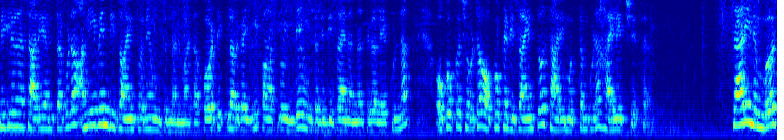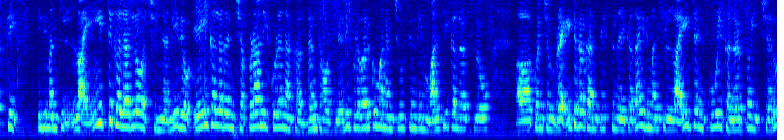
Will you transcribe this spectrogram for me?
మిగిలిన శారీ అంతా కూడా అన్ఈవెన్ డిజైన్తోనే ఉంటుందన్నమాట. పర్టికులర్గా ఈ పార్ట్లో ఇదే ఉంటుంది డిజైన్ అన్నట్టుగా లేకుండా ఒక్కొక్క చోట ఒక్కొక్క డిజైన్తో శారీ మొత్తం కూడా హైలైట్ చేశారు. శారీ నెంబర్ సిక్స్ ఇది మనకి లైట్ కలర్లో వచ్చిందండి. ఇది ఏం కలర్ అని చెప్పడానికి కూడా నాకు అర్థం కావట్లేదు. ఇప్పటి వరకు మనం చూసింది మల్టీ కలర్స్లో కొంచెం బ్రైట్గా కనిపిస్తున్నాయి కదా ఇది మనకి లైట్ అండ్ కూల్ కలర్తో ఇచ్చారు.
